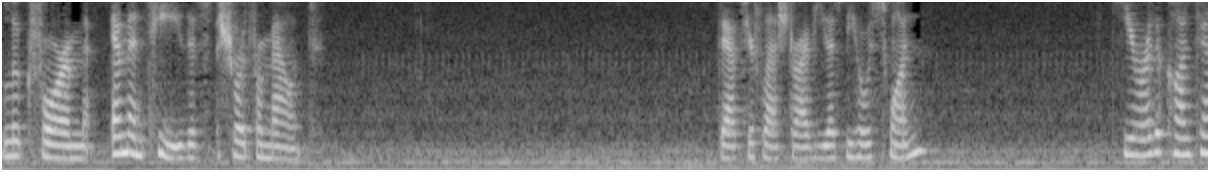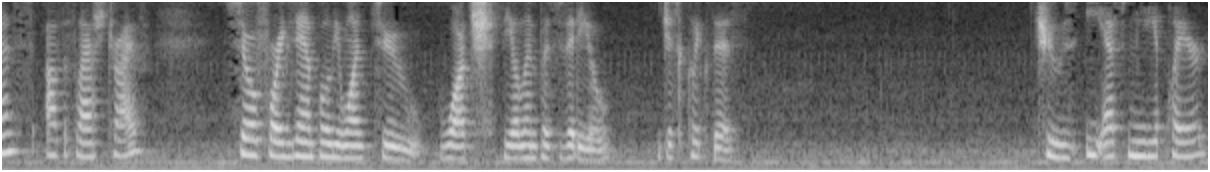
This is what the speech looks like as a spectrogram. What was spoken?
Look for MNT, that's short for mount. That's your flash drive, USB host 1. Here are the contents of the flash drive. So for example, you want to watch the Olympus video. Just click this. Choose ES Media Player.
